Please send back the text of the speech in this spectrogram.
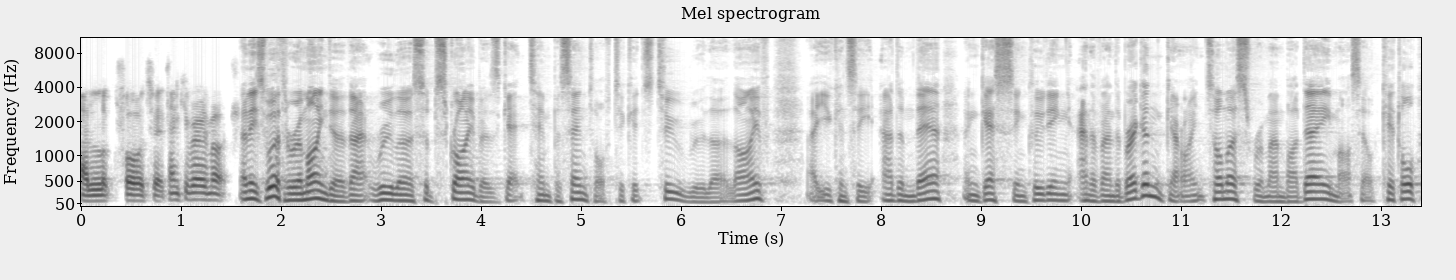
I look forward to it. Thank you very much. And it's worth a reminder that Rouleur subscribers get 10% off tickets to Rouleur Live. Uh, you can see Adam there and guests including Anna van der Breggen, Geraint Thomas, Romain Bardet, Marcel Kittel,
